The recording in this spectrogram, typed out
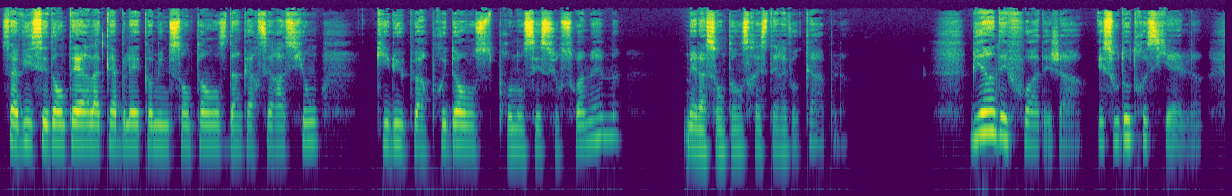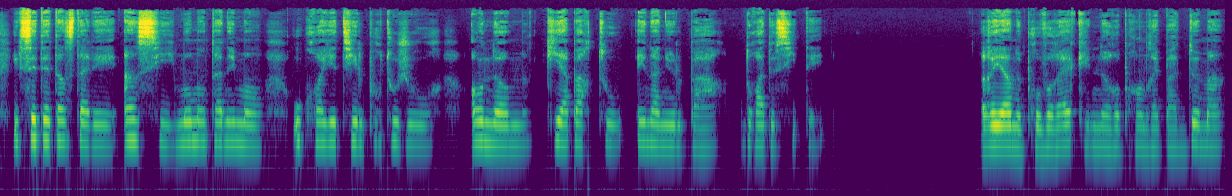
Sa vie sédentaire l'accablait comme une sentence d'incarcération qu'il eût par prudence prononcée sur soi-même, mais la sentence restait révocable. Bien des fois déjà, et sous d'autres ciels, il s'était installé ainsi momentanément, ou croyait-il pour toujours, en homme qui a partout et n'a nulle part droit de citer. Rien ne prouverait qu'il ne reprendrait pas demain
